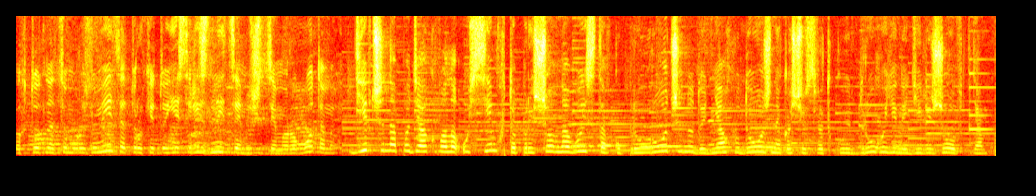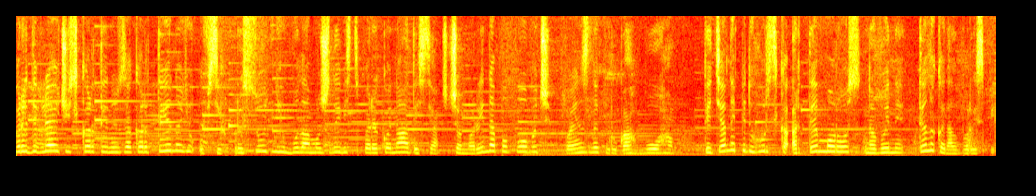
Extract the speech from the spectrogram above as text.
хто на цьому розуміється, трохи то є різниця між цими роботами. Дівчина подякувала усім, хто прийшов на виставку, приурочену до Дня художника, що святкують другої неділі жовтня. Передивляючись картину за картиною, у всіх присутніх була можливість переконатися, що Марина Попович пензлик в руках Бога. Тетяна Підгурська, Артем Мороз. Новини телеканал Бориспіль.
